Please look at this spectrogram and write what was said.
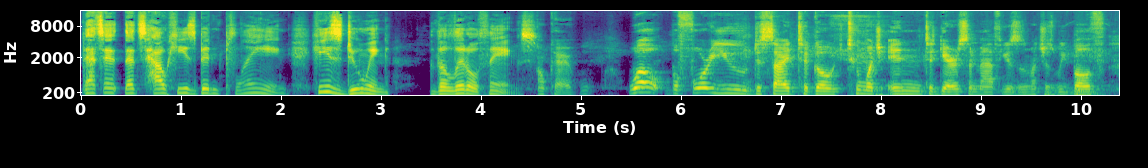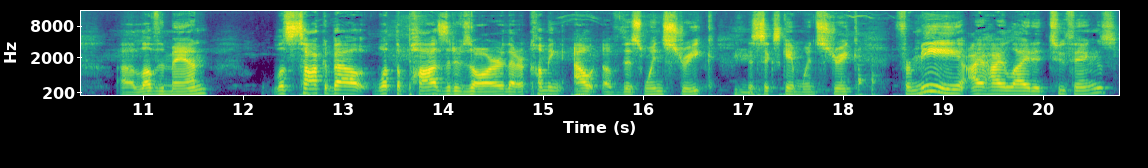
that's it. That's how he's been playing. He's doing the little things. Okay. Well, before you decide to go too much into Garrison Matthews, as much as we both uh, love the man, let's talk about what the positives are that are coming out of this win streak, the six game win streak. For me, I highlighted two things.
